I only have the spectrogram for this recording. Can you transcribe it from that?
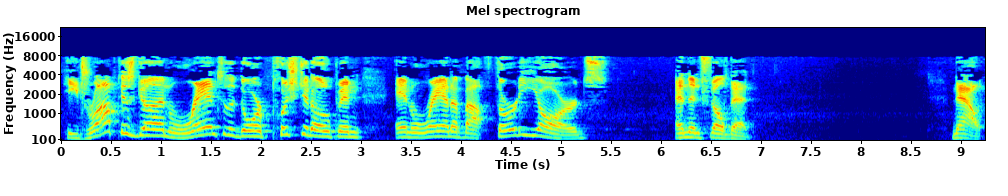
He dropped his gun, ran to the door, pushed it open, and ran about 30 yards and then fell dead. Now,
